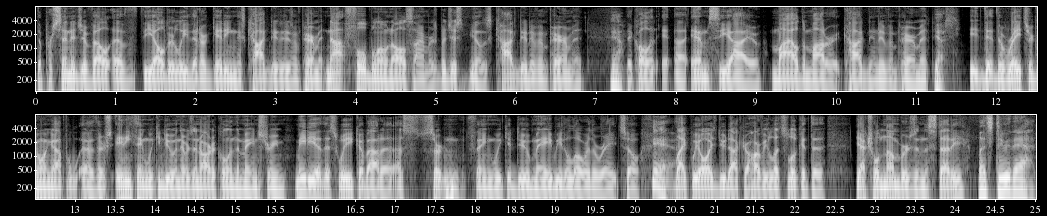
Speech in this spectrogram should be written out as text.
the percentage of el- of the elderly that are getting this cognitive impairment, not full blown Alzheimer's, but just you know this cognitive impairment. Yeah. They call it uh, MCI, or mild to moderate cognitive impairment. Yes. It, the, the rates are going up. Uh, there's anything we can do, and there was an article in the mainstream media this week about a, a certain thing we could do, maybe to lower the rate. So, Yeah. like we always do, Dr. Harvey, let's look at the the actual numbers in the study Let's do that.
